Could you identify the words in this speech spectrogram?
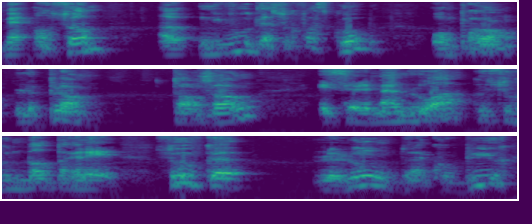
Mais en somme, au niveau de la surface courbe, on prend le plan tangent et c'est les mêmes lois que sur une bande parallèle. Sauf que le long de la courbure,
